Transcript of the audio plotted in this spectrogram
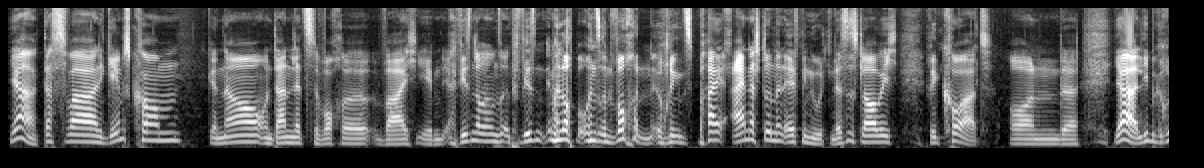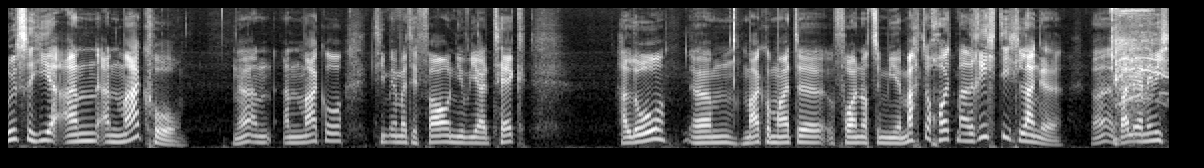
ja, das war die Gamescom. Genau, und dann letzte Woche war ich eben. Wir sind, unsere, wir sind immer noch bei unseren Wochen übrigens bei einer Stunde und elf Minuten. Das ist, glaube ich, Rekord. Und äh, ja, liebe Grüße hier an, an Marco. Ne, an, an Marco, Team MRTV, New VR Tech. Hallo, ähm, Marco meinte vorhin noch zu mir, mach doch heute mal richtig lange, ja, weil er nämlich,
